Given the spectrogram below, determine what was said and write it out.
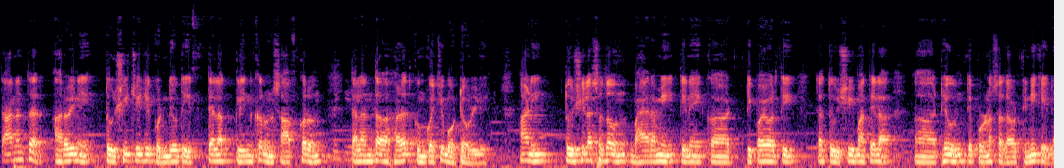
त्यानंतर आरोहीने तुळशीची जी कुंडी होती त्याला क्लीन करून साफ करून त्यानंतर हळद कुंकवाची बोटे ओढली. आणि तुळशीला सजवून बाहेर आम्ही तिने एक अ, टिपायावरती त्या तुळशी मातेला ठेवून ते पूर्ण सजावट तिने केली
